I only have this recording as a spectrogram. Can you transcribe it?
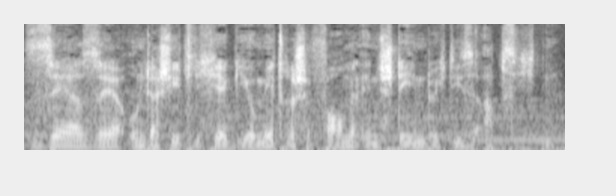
Sehr, sehr unterschiedliche geometrische Formen entstehen durch diese Absichten.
